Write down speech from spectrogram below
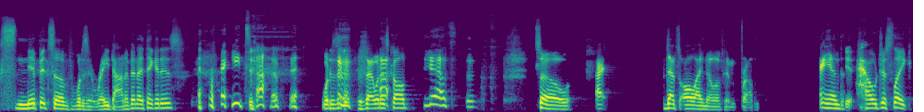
snippets of what is it, Ray Donovan? I think it is. Ray Donovan. What is it? Is that what it's called? yes. So I that's all I know of him from. And Yeah. how just like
